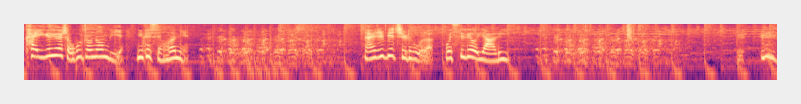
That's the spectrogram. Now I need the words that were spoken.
开一个月守护装装逼，你可行了你你。还是别吃土了，我心里有压力。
